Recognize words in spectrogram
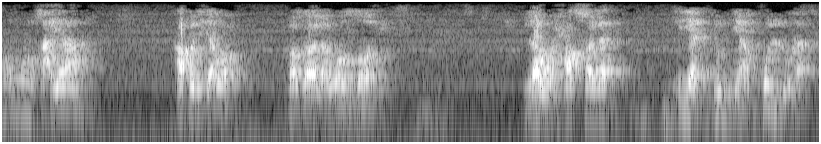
nongol. Sayang. Apa dijawab? Fagala wallahi lau hasalat lihat dunia kulluha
